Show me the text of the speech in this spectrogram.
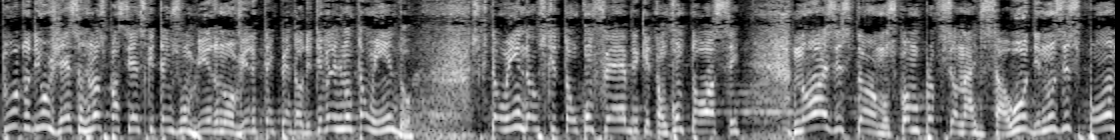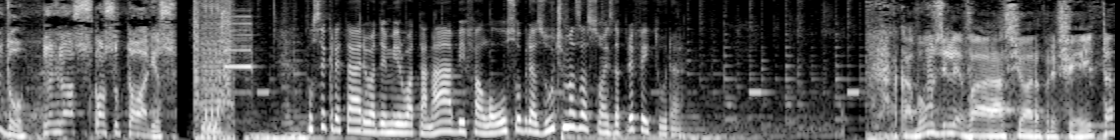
tudo de urgência. Os meus pacientes que têm zumbido no ouvido, que têm perda auditiva, eles não estão indo. Os que estão indo são os que estão com febre, que estão com tosse. Nós estamos, como profissionais de saúde, nos expondo nos nossos consultórios. O secretário Ademir Watanabe falou sobre as últimas ações da prefeitura. Acabamos de levar a senhora prefeita,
